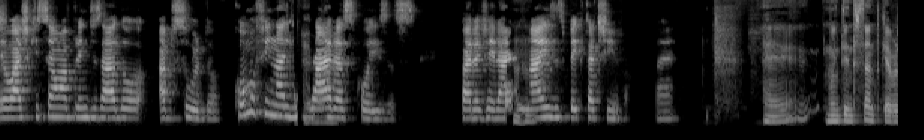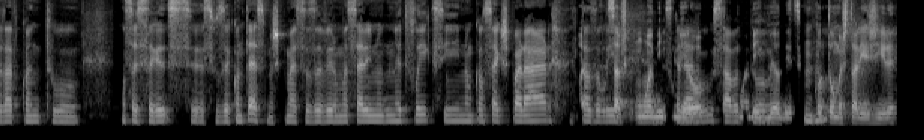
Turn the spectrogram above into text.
eu acho que isso é um aprendizado absurdo. Como finalizar é. as coisas para gerar uhum. mais expectativa. Né? É muito interessante, que é verdade quando tu não sei se, se, se, vos acontece, mas começas a ver uma série no Netflix e não consegues parar, estás ali. Sabes um amigo meu, o sábado um amigo meu disse que uhum. contou uma história gira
